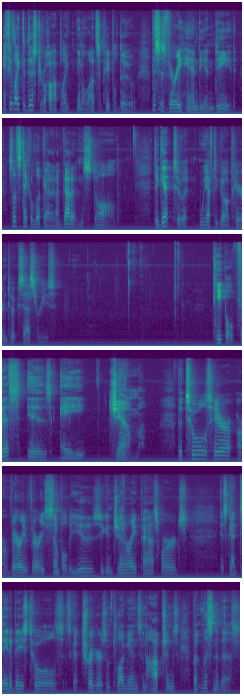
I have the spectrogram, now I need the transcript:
if you like the distro hop like you know lots of people do, this is very handy indeed. So let's take a look at it. I've got it installed. To get to it, we have to go up here into accessories. People, this is a gem. The tools here are very, very simple to use. You can generate passwords. It's got database tools. It's got triggers and plugins and options. But listen to this.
